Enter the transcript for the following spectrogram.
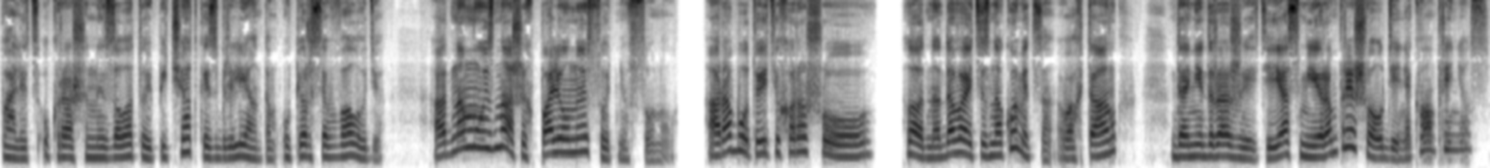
Палец, украшенный золотой печаткой с бриллиантом, уперся в Володю. «Одному из наших паленую сотню всунул. А работаете хорошо. Ладно, давайте знакомиться, Вахтанг. Да не дрожите, я с миром пришел, денег вам принес».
